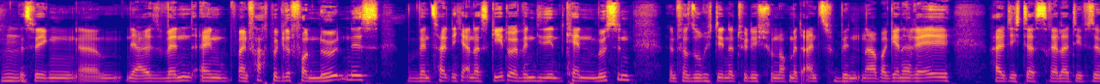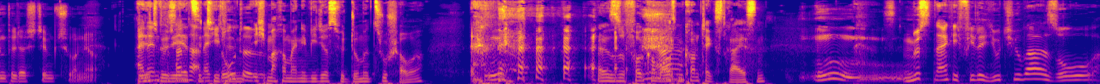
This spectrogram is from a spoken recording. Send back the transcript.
Deswegen, ähm, ja, also wenn ein, ein Fachbegriff vonnöten ist, wenn es halt nicht anders geht oder wenn die den kennen müssen, dann versuche ich den natürlich schon noch mit einzubinden. Aber generell halte ich das relativ simpel, das stimmt schon, ja. Eine Bild würde jetzt interessante titeln, Anekdote. ich mache meine Videos für dumme Zuschauer. also so vollkommen aus dem Kontext reißen. Müssten eigentlich viele YouTuber so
